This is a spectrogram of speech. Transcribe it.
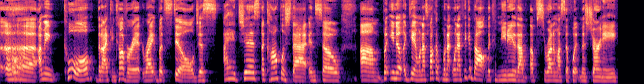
uh, I mean, cool that I can cover it, right? But still, just I had just accomplished that. And so um, but you know, again, when I talk when I when I think about the community that I've, I've surrounded myself with in this journey,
